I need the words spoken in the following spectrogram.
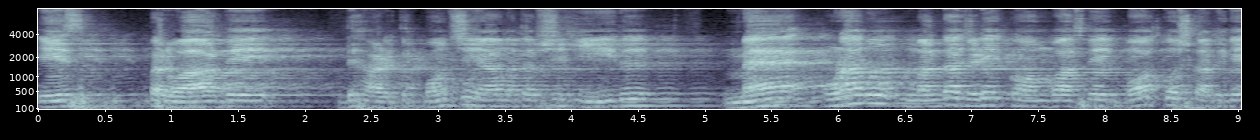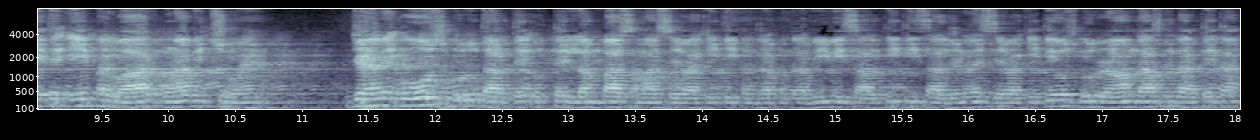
ਇਸ ਪਰਿਵਾਰ ਦੇ ਦਿਹਾੜੇ ਤੇ ਪਹੁੰਚੇ ਆ, ਮਤਲਬ ਸ਼ਹੀਦ, ਮੈਂ ਉਹਨਾਂ ਨੂੰ ਮੰਨਦਾ ਜਿਹੜੇ ਕੌਮ ਵਾਸਤੇ ਬਹੁਤ ਕੁਝ ਕਰਕੇ ਗਏ ਤੇ ਇਹ ਪਰਿਵਾਰ ਉਹਨਾਂ ਵਿੱਚੋਂ ਹੈ। ਜਿਹੜਾ ਨੇ ਉਸ ਗੁਰੂ ਦਰ ਦੇ ਉੱਤੇ ਲੰਬਾ ਸਮਾਂ ਸੇਵਾ ਕੀਤੀ 15 15 20 20 ਸਾਲ 30 30 ਸਾਲ ਜਿਹਨਾਂ ਨੇ ਸੇਵਾ ਕੀਤੀ, ਉਸ ਗੁਰੂ ਰਾਮਦਾਸ ਦੇ ਦਰ ਤੇ ਤਾਂ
